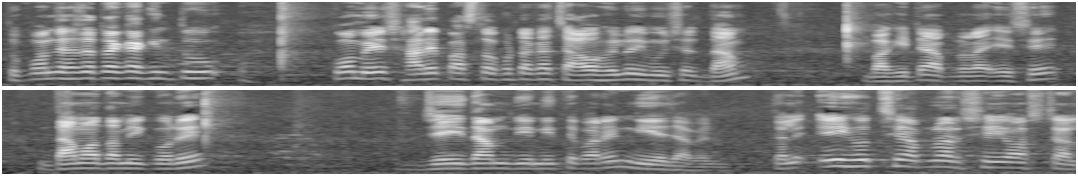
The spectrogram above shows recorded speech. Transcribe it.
তো পঞ্চাশ হাজার টাকা কিন্তু কমে সাড়ে পাঁচ লক্ষ টাকা চাওয়া হলো এই মহিষের দাম। বাকিটা আপনারা এসে দামাদামি করে যেই দাম দিয়ে নিতে পারেন নিয়ে যাবেন। তাহলে এই হচ্ছে আপনার সেই অস্টাল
